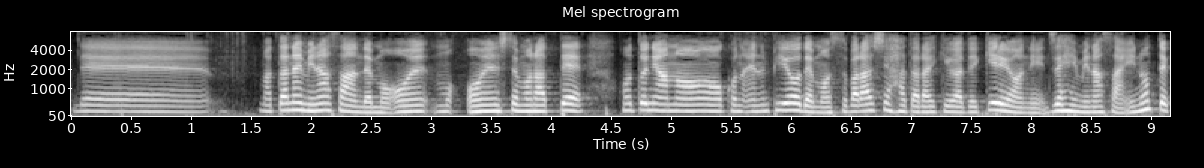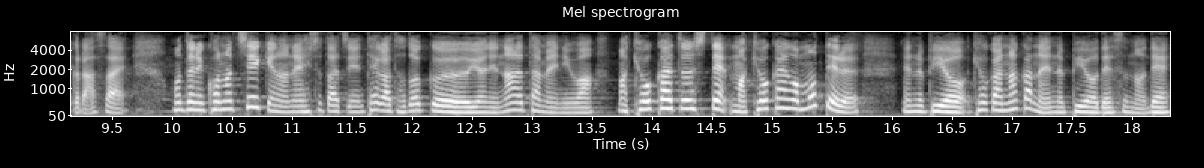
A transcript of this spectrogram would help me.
でまたね皆さんでも応援応援してもらって本当にあのこの NPO でも素晴らしい働きができるようにぜひ皆さん祈ってください。本当にこの地域の、ね、人たちに手が届くようになるためには、まあ、教会として、まあ、教会が持っている NPO 教会の中の NPO ですので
